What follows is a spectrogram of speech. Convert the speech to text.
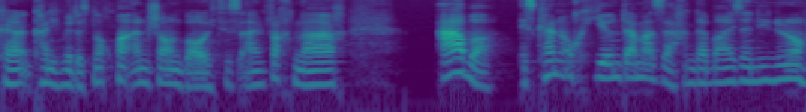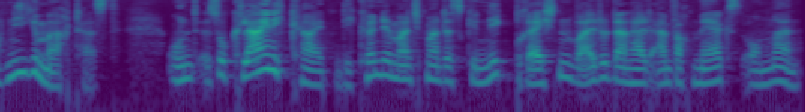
Kann, kann ich mir das nochmal anschauen, baue ich das einfach nach. Aber es kann auch hier und da mal Sachen dabei sein, die du noch nie gemacht hast. Und so Kleinigkeiten, die können dir manchmal das Genick brechen, weil du dann halt einfach merkst, oh Mann,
